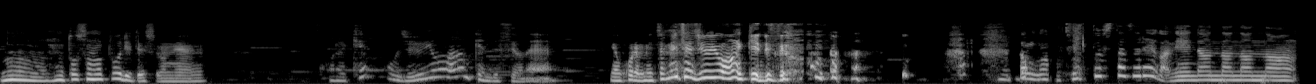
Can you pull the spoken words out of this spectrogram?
うん、本当その通りですよね。これ結構重要案件ですよね。いや、これめちゃめちゃ重要案件ですよ。でもなんかちょっとしたズレがね、だんだんだんだん、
